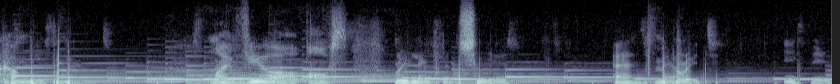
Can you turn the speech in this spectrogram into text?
Commitment. My view of relationships and marriage is this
